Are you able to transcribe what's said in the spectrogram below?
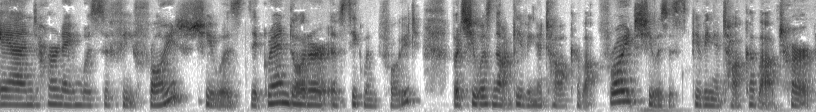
and her name was Sophie Freud. She was the granddaughter of Sigmund Freud, but she was not giving a talk about Freud. She was just giving a talk about her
